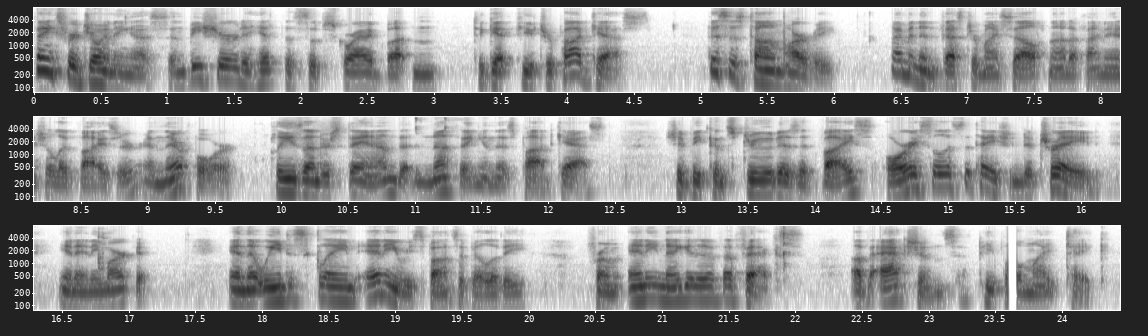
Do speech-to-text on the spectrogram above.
Thanks for joining us, and be sure to hit the subscribe button to get future podcasts. This is Tom Harvey. I'm an investor myself, not a financial advisor, and therefore, please understand that nothing in this podcast should be construed as advice or a solicitation to trade in any market, and that we disclaim any responsibility from any negative effects of actions people might take.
